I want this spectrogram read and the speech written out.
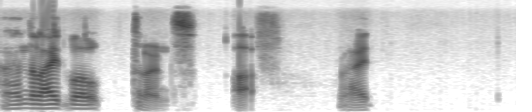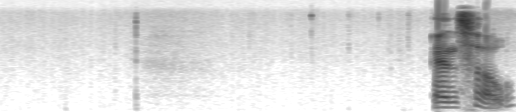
and the light bulb turns off, right? And so,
